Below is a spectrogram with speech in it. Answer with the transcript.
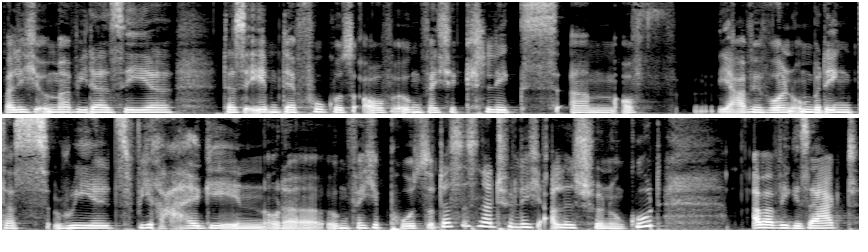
weil ich immer wieder sehe, dass eben der Fokus auf irgendwelche Klicks, ähm, auf, ja, wir wollen unbedingt, dass Reels viral gehen oder irgendwelche Posts. Und das ist natürlich alles schön und gut. Aber wie gesagt,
